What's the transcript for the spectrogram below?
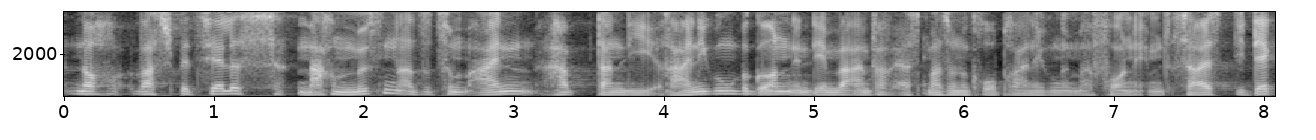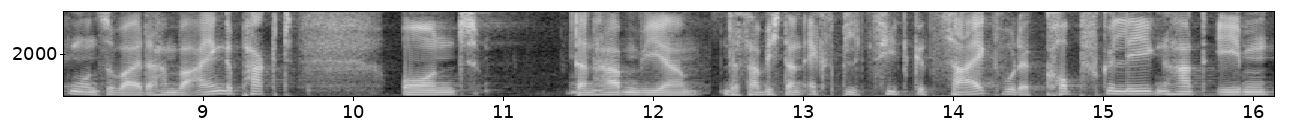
noch was Spezielles machen müssen. Also zum einen hat dann die Reinigung begonnen, indem wir einfach erstmal so eine Grobreinigung immer vornehmen. Das heißt, die Decken und so weiter haben wir eingepackt und dann haben wir, das habe ich dann explizit gezeigt, wo der Kopf gelegen hat, eben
